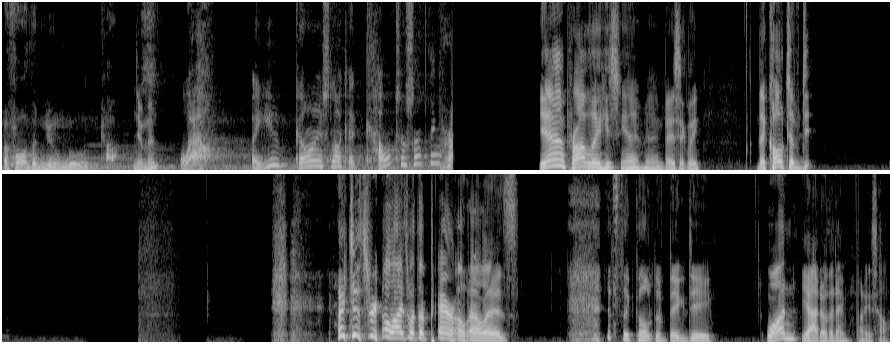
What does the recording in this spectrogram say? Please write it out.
before the new moon comes. New moon. Wow. Are you guys like a cult or something? Yeah, probably. He's yeah, yeah, basically the cult of. D- I just realized what the parallel is. It's the cult of Big D. One, yeah, I know the name. Funny as hell.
